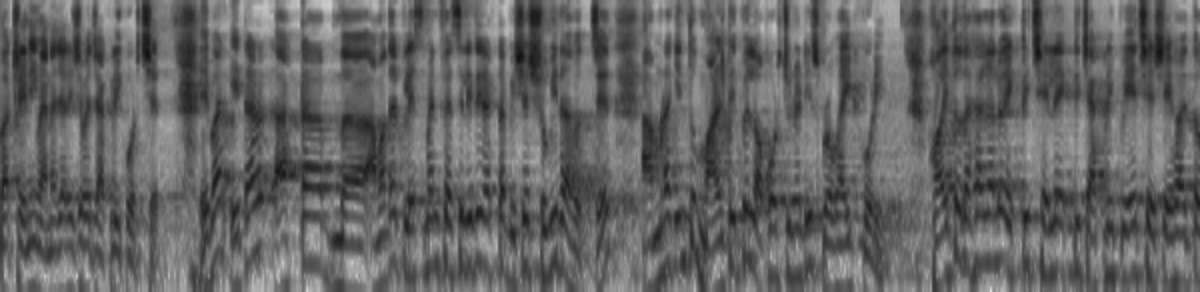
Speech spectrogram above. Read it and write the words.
বা ট্রেনি ম্যানেজার হিসেবে চাকরি করছে। এবার এটার একটা আমাদের প্লেসমেন্ট ফ্যাসিলিটির একটা বিশেষ সুবিধা হচ্ছে, আমরা কিন্তু মাল্টিপল অপরচুনিটিস প্রোভাইড করি। হয়তো দেখা গেল একটি ছেলে একটি চাকরি পেয়েছে, সে হয়তো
